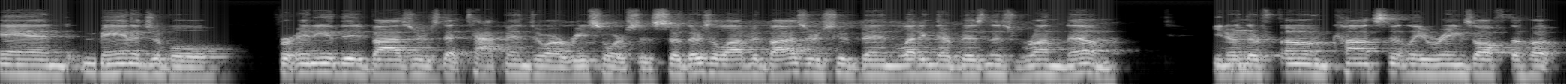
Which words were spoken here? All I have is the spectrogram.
and manageable for any of the advisors that tap into our resources. So there's a lot of advisors who've been letting their business run them. You know, mm-hmm. their phone constantly rings off the hook.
